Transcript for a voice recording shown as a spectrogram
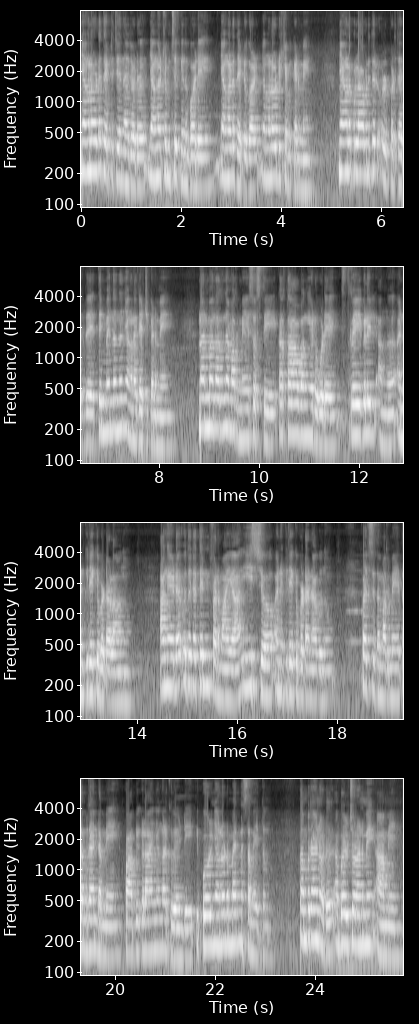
ഞങ്ങളോട് തെറ്റ് ചെയ്യുന്നവരോട് ഞങ്ങൾ ക്ഷമിച്ചിരിക്കുന്ന പോലെ ഞങ്ങളുടെ തെറ്റുകൾ ഞങ്ങളോട് ക്ഷമിക്കണമേ. ഞങ്ങളെ പ്രലാപനത്തിൽ ഉൾപ്പെടുത്തരുത് തിന്മയിൽ നിന്ന് ഞങ്ങളെ രക്ഷിക്കണമേ. നന്മ നിറഞ്ഞ മർമ്മേ സ്വസ്തി കർത്താവ് കൂടെ സ്ത്രീകളിൽ അങ്ങ് അനുഗ്രഹിക്കപ്പെട്ടവളാകുന്നു. അങ്ങയുടെ ഉദരത്തിൻ ഫലമായ ഈശോ അനുഗ്രഹിക്കപ്പെടാനാകുന്നു പരിശുദ്ധ മർമ്മേ തമ്പുരാന്റെ അമ്മേ പാപികളായ ഞങ്ങൾക്ക് വേണ്ടി ഇപ്പോൾ ഞങ്ങളുടെ മരണസമയത്തും തമ്പുരാനോട് അപേക്ഷിച്ചോളണമേ. ആമേൻ.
